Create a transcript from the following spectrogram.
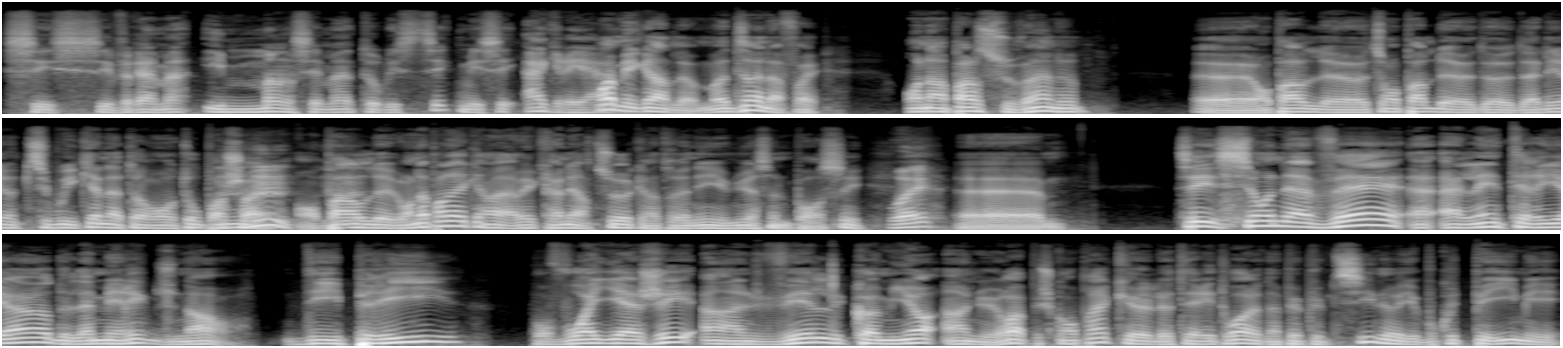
c'est vraiment immensément touristique, mais c'est agréable. Ouais, mais regarde, là, m'a dit une affaire. On en parle souvent, là. Euh, on parle, on parle de- de- d'aller un petit week-end à Toronto, pas cher. Mhm, On, parle, de- on a parlé avec, avec René Arthur quand René est venu la semaine passée. Ouais. Euh, si on avait à, à l'intérieur de l'Amérique du Nord des prix pour voyager en ville comme il y a en Europe, je comprends que le territoire est un peu plus petit, là, il y a beaucoup de pays, mais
